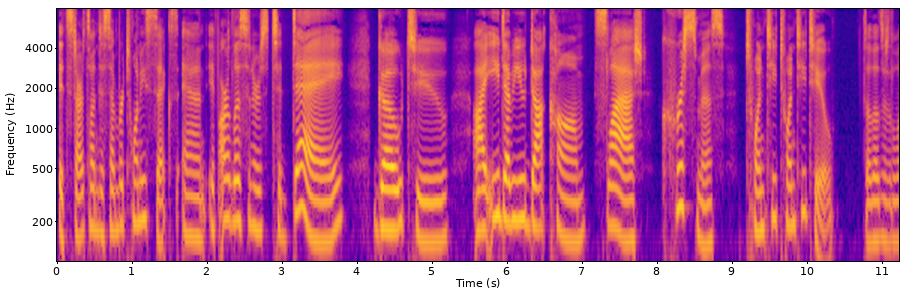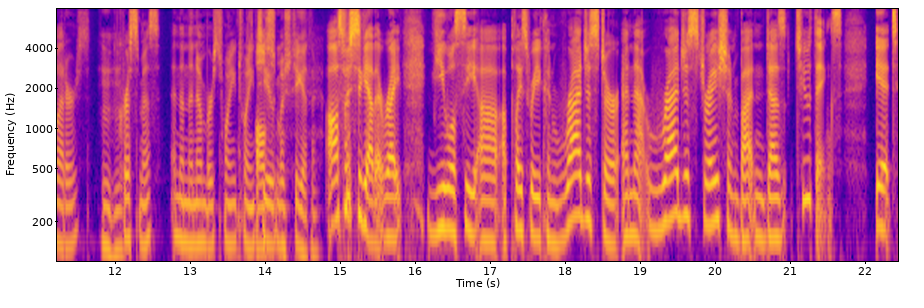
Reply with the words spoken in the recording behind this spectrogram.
it starts on December 26th. And if our listeners today go to iew.com slash Christmas 2022, So those are the letters, mm-hmm. Christmas, and then the numbers 2022 All smushed together. all switched together, right? You will see a, a place where you can register, and that registration button does two things. It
